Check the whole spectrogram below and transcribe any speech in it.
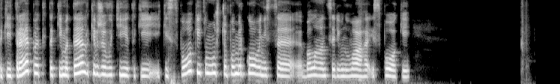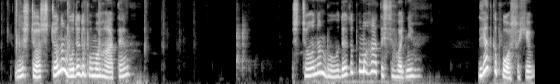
такий трепет, такі метелики в животі, такий якийсь спокій, тому що поміркованість це баланс, рівновага і спокій. Ну що ж, що нам буде допомагати? Що нам буде допомагати сьогодні? Дев'ятка посухів.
